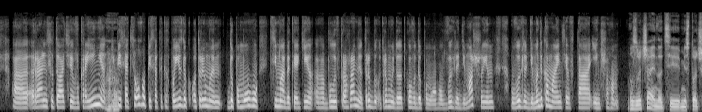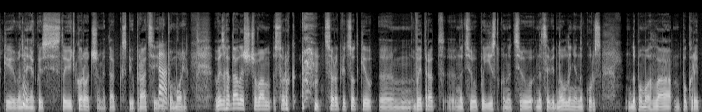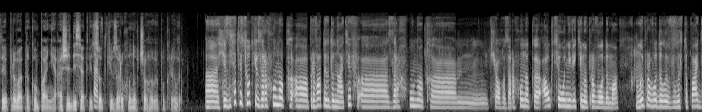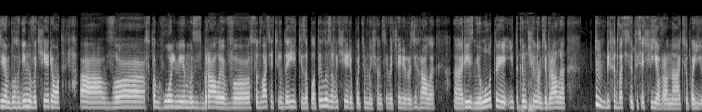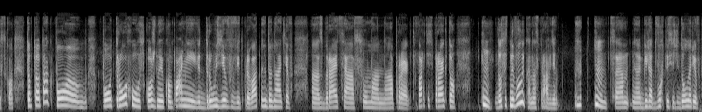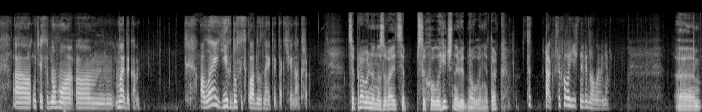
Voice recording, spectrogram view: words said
реальну ситуацію в Україні. Ага. І після цього, після таких поїздок, отримуємо допомогу. Ці медики, які е, були в програмі, отримують додаткову допомогу в вигляді машин, у вигляді медикаментів та іншого. Ну, звичайно, ці місточки вони якось стають коротшими, так, співпраці і Так. допомоги. Ви згадали, що вам 40, 40% ем, витрат е, на цю поїздку, на цю на це відновлення на курс допомогла покрити приватна компанія. А 60% за рахунок чого ви покрили? Е, 60% за рахунок приватних донатів, за рахунок чого? За рахунок аукціонів, які ми проводимо. Ми проводили в листопаді благодійну вечерю в Стокгольмі. Ми збирали в 120 людей, які заплатили за вечерю. Потім ми ще на цій вечері розіграли різні лоти і таким чином зібрали. Більше 20 тисяч євро на цю поїздку. Тобто, так по, по троху з кожної компанії від друзів, від приватних донатів е, збирається сума на проект. Вартість проекту досить невелика насправді. Це е, біля двох тисяч доларів е, участь одного е, медика, але їх досить складно знайти так чи інакше. Це правильно називається психологічне відновлення, так? Це, Так, психологічне відновлення. Е,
